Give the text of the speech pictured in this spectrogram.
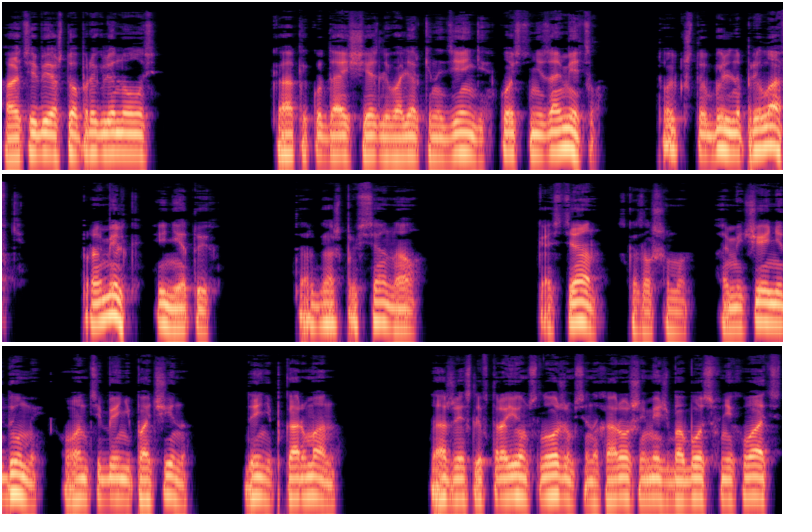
«А тебе что приглянулось?» Как и куда исчезли Валеркины деньги, Костя не заметил. Только что были на прилавке. Промельк и нету их. Торгаш профессионал. «Костян», — сказал Шимон, — «о мечей не думай, он тебе не по чину, да и не по карману. Даже если втроем сложимся, на хороший меч бабосов не хватит».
